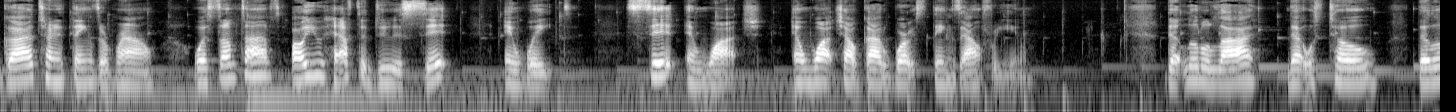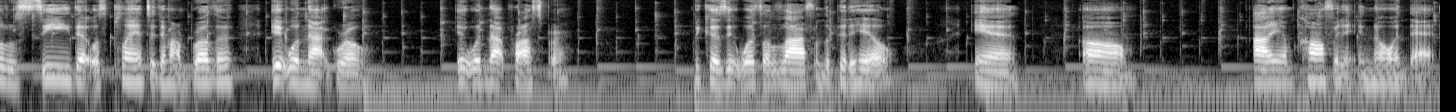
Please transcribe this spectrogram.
God turning things around. Where sometimes all you have to do is sit and wait, sit and watch, and watch how God works things out for you. That little lie that was told, that little seed that was planted in my brother, it will not grow. It will not prosper because it was a lie from the pit of hell. And um, I am confident in knowing that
